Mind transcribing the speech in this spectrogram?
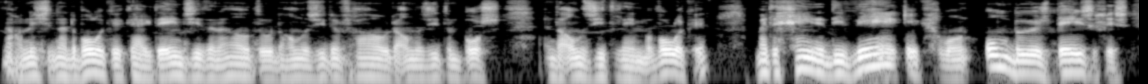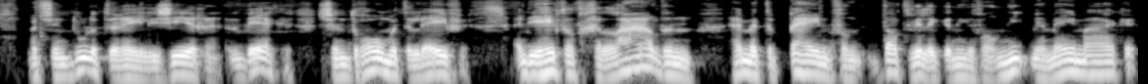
Nou, en als je naar de wolken kijkt, de een ziet een auto, de ander ziet een vrouw, de ander ziet een bos en de ander ziet alleen maar wolken. Maar degene die werkelijk gewoon onbewust bezig is met zijn doelen te realiseren en werken, zijn dromen te leven. En die heeft dat geladen hè, met de pijn van dat wil ik in ieder geval niet meer meemaken.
